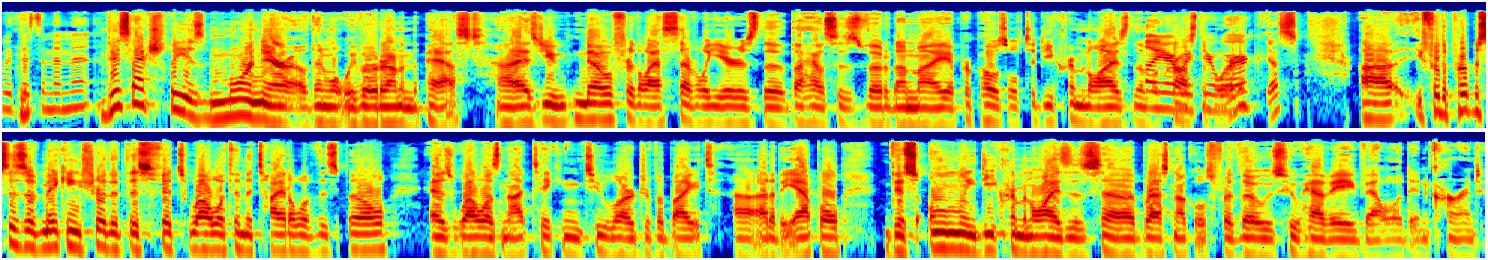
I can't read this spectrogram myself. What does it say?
with this amendment? This actually is more narrow than what we voted on in the past. Uh, As you know, for the last several years, the, the House has voted on my proposal to decriminalize them Familiar across with the your board. work? Yes. Uh, For the purposes of making sure that this fits well within the title of this bill, as well as not taking too large of a bite uh, out of the apple, this only decriminalizes uh, brass knuckles for those who have a valid and current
